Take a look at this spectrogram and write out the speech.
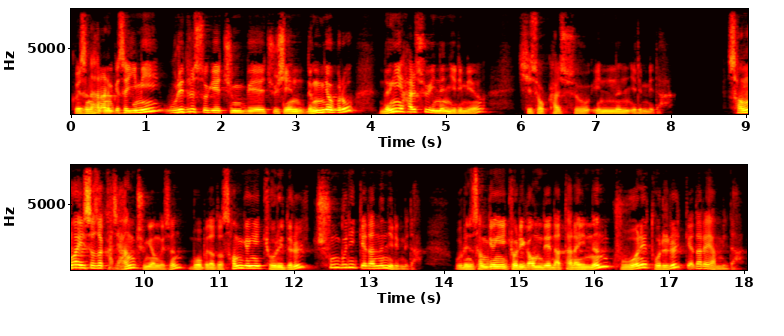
그것은 하나님께서 이미 우리들 속에 준비해 주신 능력으로 능히 할 수 있는 일이며 지속할 수 있는 일입니다. 성화에 있어서 가장 중요한 것은 무엇보다도 성경의 교리들을 충분히 깨닫는 일입니다. 우리는 성경의 교리 가운데 나타나 있는 구원의 도리를 깨달아야 합니다.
